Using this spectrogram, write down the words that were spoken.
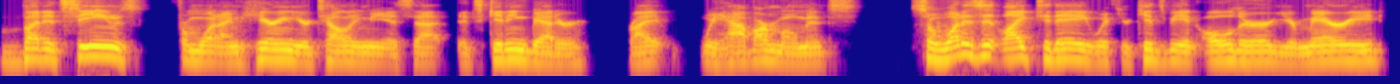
but it seems from what I'm hearing you're telling me is that it's getting better, right? We have our moments. So what is it like today with your kids being older, you're married,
